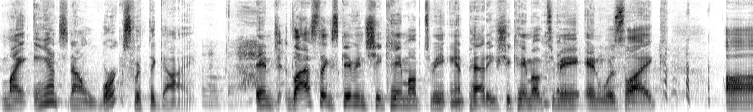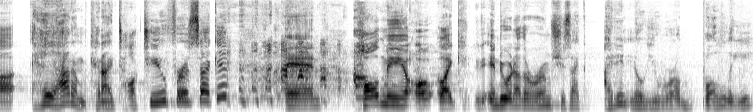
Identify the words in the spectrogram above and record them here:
my aunt now works with the guy. And last Thanksgiving, she came up to me, Aunt Patty, she came up to me and was like, uh, hey Adam, can I talk to you for a second? And called me oh, like into another room. She's like, I didn't know you were a bully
